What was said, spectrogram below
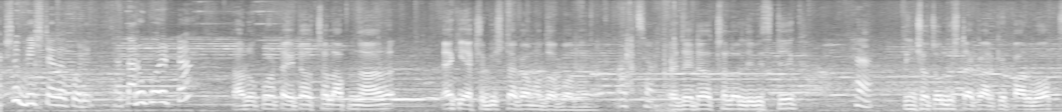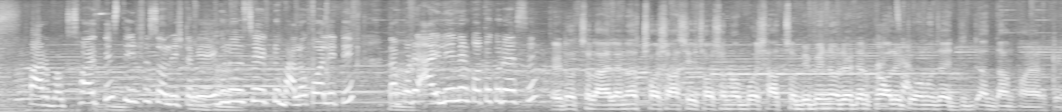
একশো বিশ টাকা করে। তার উপরেরটা? তার উপরটা এটা হচ্ছে আপনার একই একশো বিশ টাকার মতো পড়ে। আচ্ছা। এই যে এটা হচ্ছে লিপস্টিক হ্যাঁ। তিনশো চল্লিশ টাকা আর কি পার বক্স পার বক্স ছয় পিস তিনশো চল্লিশ টাকা। এগুলো হচ্ছে একটু ভালো কোয়ালিটি তারপরে আইলাইনার কত করে আছে? এটা হচ্ছে আইলাইনার ছশো আশি ছশো নব্বই সাতশো বিভিন্ন রেটের কোয়ালিটি অনুযায়ী দাম হয় আর কি।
